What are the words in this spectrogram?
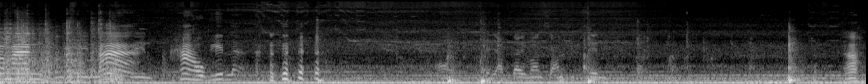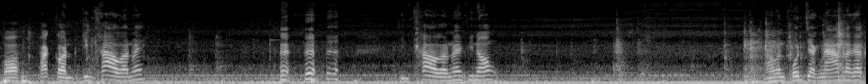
ประมาณห้าห้าหกลิตรแล้วอะขยับได้ประมาณสามสิบเซนอะพอพักก่อนกินข้าวกันไหม กินข้าวกันไหมพี่น้องอะมันพ้นจากน้ำแล้วครับ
